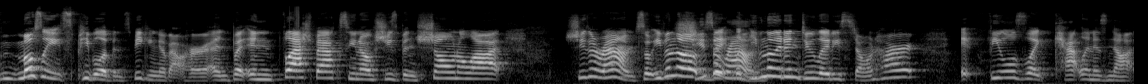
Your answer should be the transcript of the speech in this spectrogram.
Mostly people have been speaking about her, and but in flashbacks, you know, she's been shown a lot. She's around. So even though She's they, like, around. even though they didn't do Lady Stoneheart, it feels like Catelyn is not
